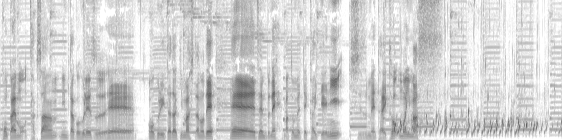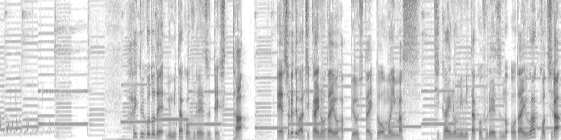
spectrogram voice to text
ー、今回もたくさん耳たこフレーズ、えー、お送りいただきましたので、えー、全部ね、まとめて海底に沈めたいと思います。はい、ということで、耳たこフレーズでした。えー、それでは次回のお題を発表したいと思います。次回の耳たこフレーズのお題はこちら。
